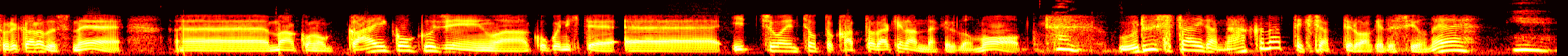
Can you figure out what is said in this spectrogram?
それからですね、えーまあこの外国人はここに来て、えー1兆円ちょっと買っただけなんだけれども、はい。売る主体がなくなってきちゃってるわけですよね。ええ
